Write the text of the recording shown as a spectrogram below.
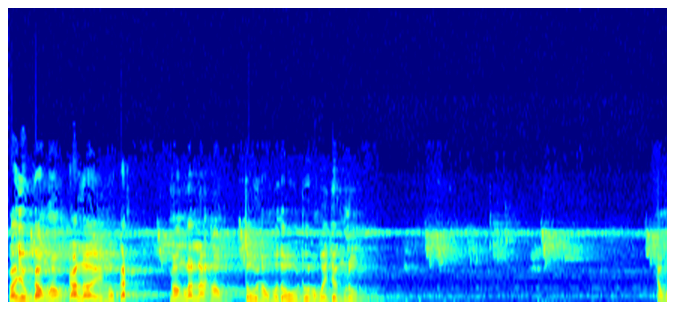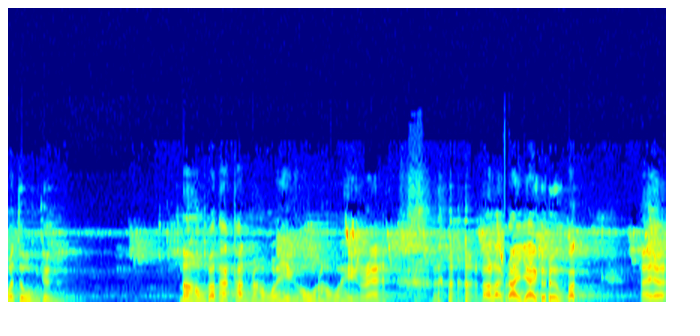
Có dụng công không? Trả lời một cách ngon lành là không. Tôi không có tu, tôi không có chứng luôn. Không có tu, không chứng nó không có thác thành, nó không có hiện hữu, nó không có hiện ra đó là đại giải của đức phật Đấy chưa?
